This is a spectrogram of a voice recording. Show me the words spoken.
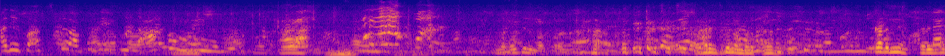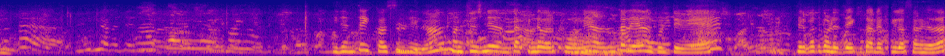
అది ఫస్ట్ అప్పుడు చేసిన ఆకు ఇదంతా ఎక్కాల్సిందేనా మనం చూసినది అంతా కింద వరకు. అదంతా లేదనుకుంటే తిరుపతి కొండ ఎక్కుతాడు ఫీల్ వస్తాను కదా?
